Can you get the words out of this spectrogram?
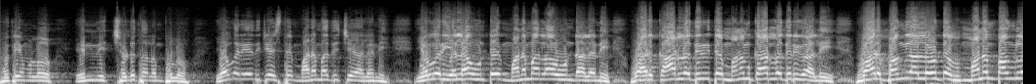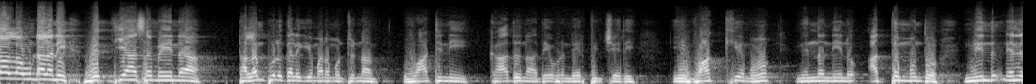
హృదయంలో ఎన్ని చెడు తలంపులు ఎవరు ఏది చేస్తే మనం అది చేయాలని ఎవరు ఎలా ఉంటే మనం అలా ఉండాలని వారు కారులో తిరిగితే మనం కారులో తిరగాలి వారు బంగ్లాల్లో ఉంటే మనం బంగ్లాల్లో ఉండాలని వ్యత్యాసమైన తలంపులు కలిగి మనం ఉంటున్నాం. వాటిని కాదు నా దేవుడు నేర్పించేది. ఈ వాక్యము నిన్న నేను అద్దం ముందు నిన్ను నేను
